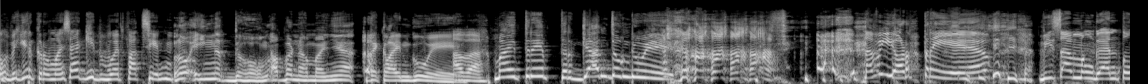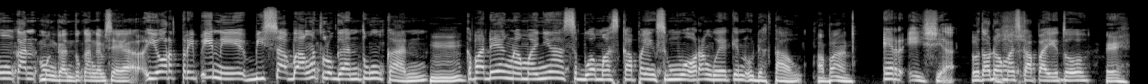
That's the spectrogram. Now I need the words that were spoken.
Gue pikir ke rumah sakit buat vaksin. Lo inget dong apa namanya tagline gue? Apa? My trip tergantung duit. Tapi your trip bisa menggantungkan, menggantungkan nggak bisa ya. Your trip ini bisa banget lo gantungkan Hmm. kepada yang namanya sebuah maskapai yang semua orang gue yakin udah tahu. Apaan? Air Asia. Lo tau dong maskapai itu? Eh,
